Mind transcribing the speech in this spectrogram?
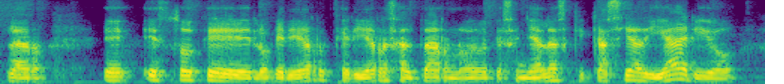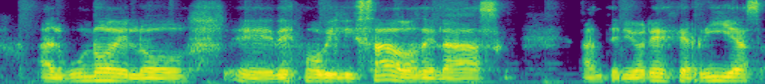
Claro, eh, esto que lo quería, quería resaltar, ¿no? Lo que señalas que casi a diario algunos de los eh, desmovilizados de las anteriores guerrillas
